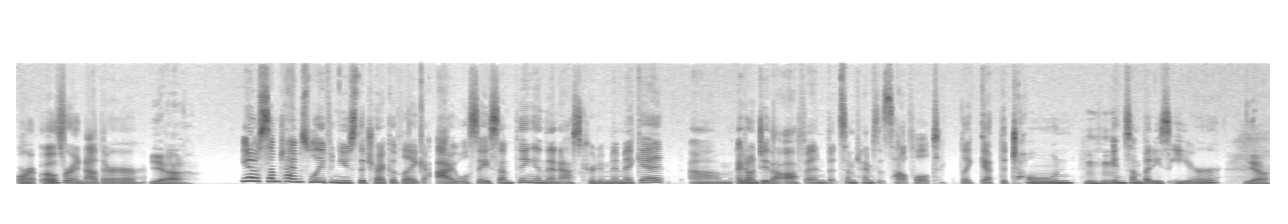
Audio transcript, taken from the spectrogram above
or over another. Yeah. You know, sometimes we'll even use the trick of like I will say something and then ask her to mimic it. Um, I don't do that often, but sometimes it's helpful to like get the tone Mhm. in somebody's ear Yeah.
